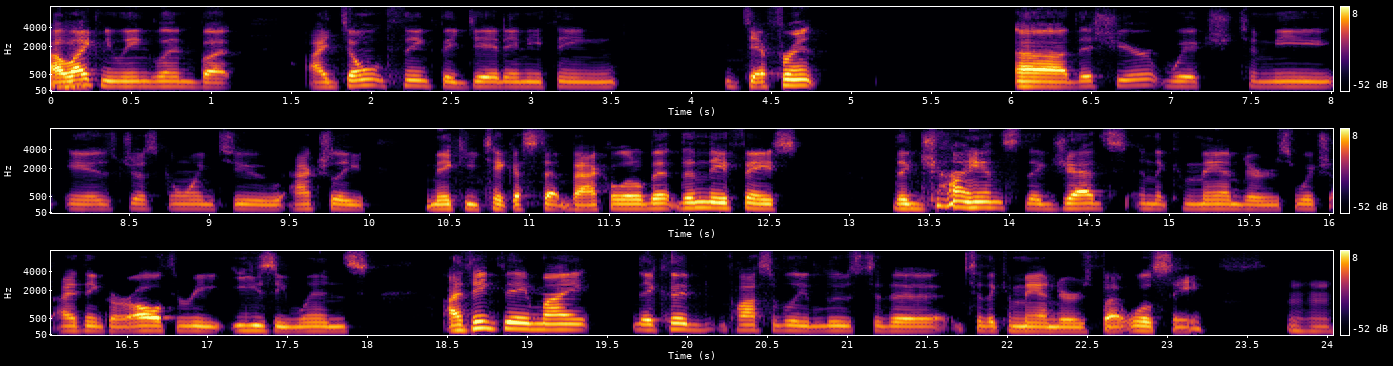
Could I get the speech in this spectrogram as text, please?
I Mhm. like New England, but I don't think they did anything different uh, this year, which to me is just going to actually make you take a step back a little bit. Then they face the Giants, the Jets, and the Commanders, which I think are all three easy wins. I think they might, they could possibly lose to the to the Commanders, but we'll see. Mhm.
